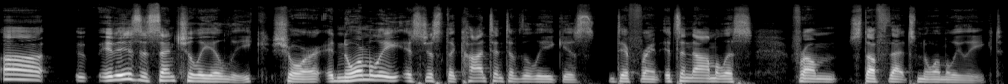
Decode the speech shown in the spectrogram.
Uh, it is essentially a leak, sure. And normally, it's just the content of the leak is different. It's anomalous from stuff that's normally leaked.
